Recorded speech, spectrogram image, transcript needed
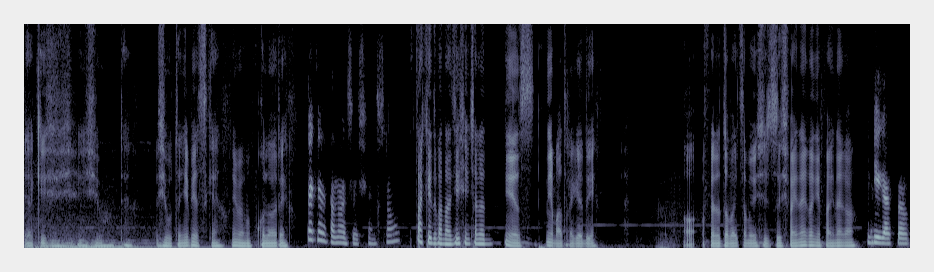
Jakieś żółte. Żółte, niebieskie. Nie wiem kolory. Takie 2 na 10, no. Takie 2 na 10, ale nie jest, nie ma tragedii. O, fioletowej, co myślisz? Coś fajnego, niefajnego? Giga klucz.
